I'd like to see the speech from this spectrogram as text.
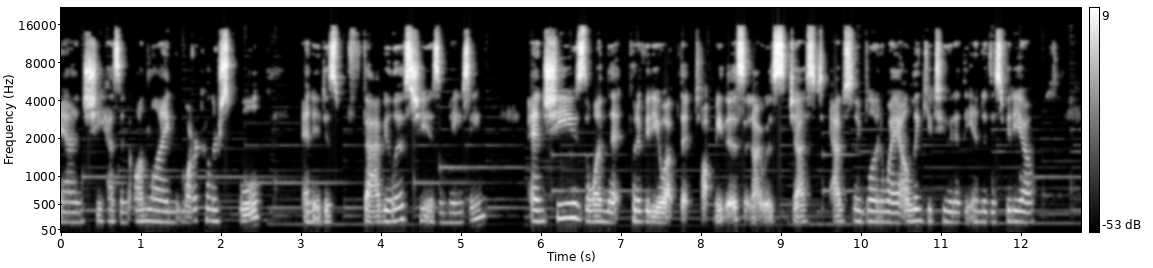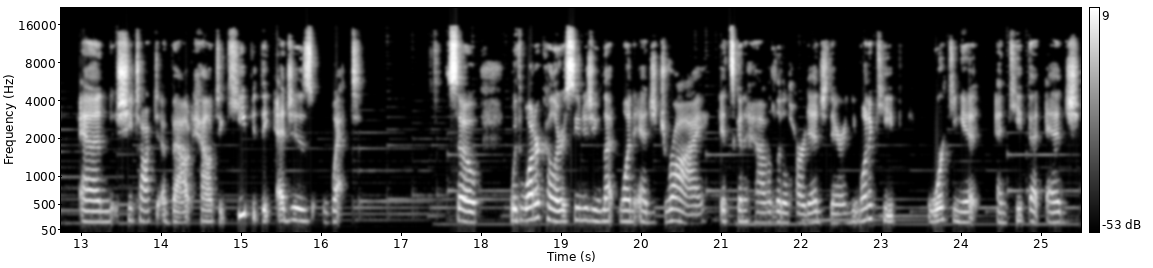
and she has an online watercolor school, and it is fabulous. She is amazing. And she's the one that put a video up that taught me this, and I was just absolutely blown away. I'll link you to it at the end of this video. And she talked about how to keep the edges wet. So with watercolor, as soon as you let one edge dry, it's going to have a little hard edge there, and you want to keep working it and keep that edge,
